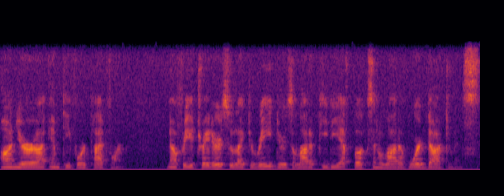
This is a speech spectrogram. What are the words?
on your uh, MT4 platform. Now for you traders who like to read, there's a lot of PDF books and a lot of Word documents.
